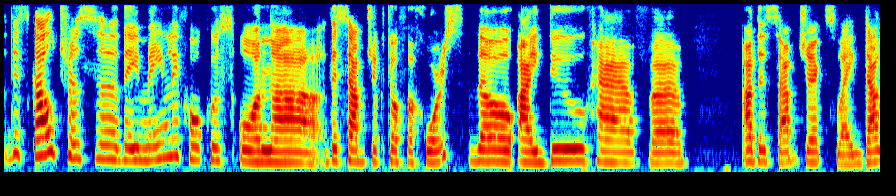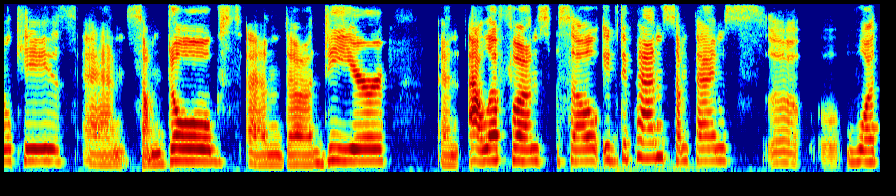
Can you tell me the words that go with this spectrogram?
the sculptures, uh, they mainly focus on uh, the subject of a horse, though I do have uh, other subjects like donkeys and some dogs and uh, deer and elephants. So it depends. Sometimes uh, what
